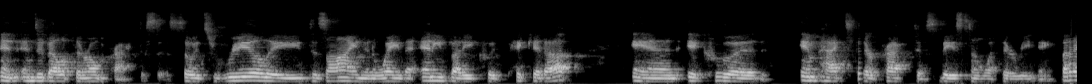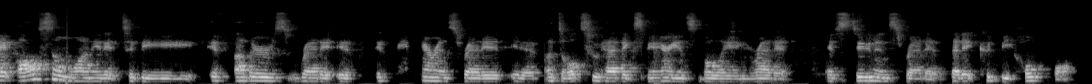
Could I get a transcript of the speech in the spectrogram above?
And, and develop their own practices. So it's really designed in a way that anybody could pick it up and it could impact their practice based on what they're reading. But I also wanted it to be if others read it, if, if parents read it, if adults who had experienced bullying read it, if students read it, that it could be hopeful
